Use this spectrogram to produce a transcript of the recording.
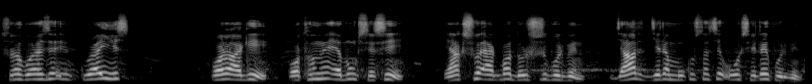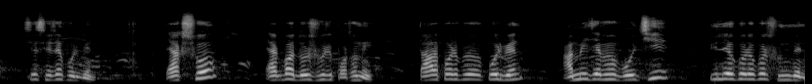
সুরা কুরাইশ কুরাইশ পড়ার আগে, প্রথমে এবং শেষে। একশো একবার দর্শী পড়বেন। যার যেটা মুখস্থ আছে, ও সেটাই পড়বেন। সে সেটাই পড়বেন। একশো একবার দর্শী প্রথমে। তারপরে পড়বেন। আমি যেভাবে বলছি, পিলে করে করে শুনবেন।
